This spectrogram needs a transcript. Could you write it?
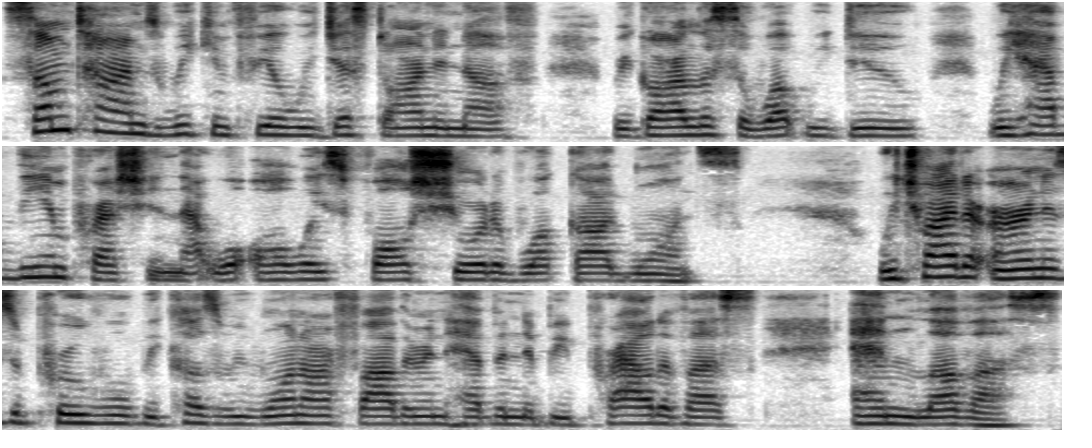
Sometimes we can feel we just aren't enough. Regardless of what we do, we have the impression that we'll always fall short of what God wants. We try to earn his approval because we want our Father in heaven to be proud of us and love us.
